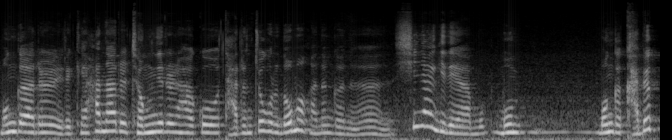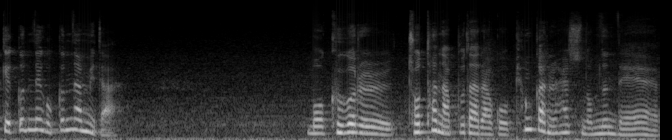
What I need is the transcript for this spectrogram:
뭔가를 이렇게 하나를 정리를 하고 다른 쪽으로 넘어가는 거는 신약이 돼야 뭐, 뭐, 뭔가 가볍게 끝내고 끝납니다. 뭐 그거를 좋다 나쁘다라고 평가를 할 수는 없는데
